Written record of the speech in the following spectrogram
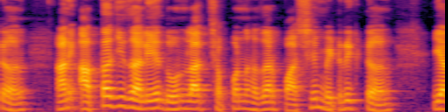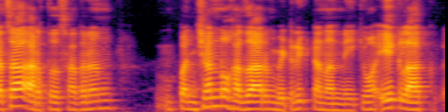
टन आणि आत्ता जी झाली आहे दोन लाख छप्पन्न हजार पाचशे मेट्रिक टन याचा अर्थ साधारण पंच्याण्णव हजार मेट्रिक टनांनी किंवा एक लाख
